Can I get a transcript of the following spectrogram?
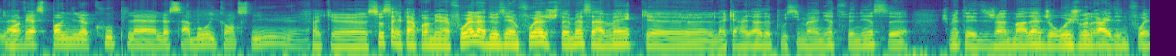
la Ouais. veste pogne le coup puis la- le sabot il continue euh. Fait que euh, ça, ça a été la première fois. La deuxième fois, justement, c'est avant que euh, la carrière de Pussy Mania finisse. euh, je m'étais dit, j'ai demandé à Joey, je veux le rider une fois.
